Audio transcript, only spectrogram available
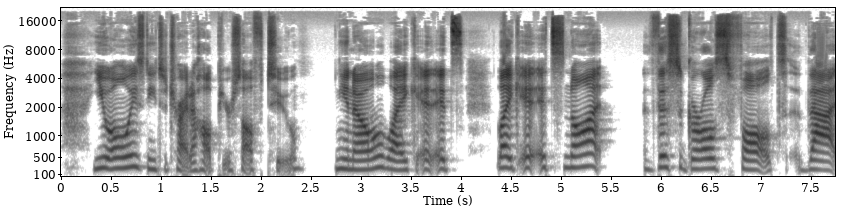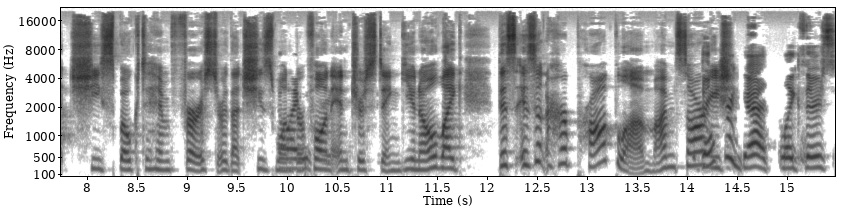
you always need to try to help yourself too. You know, like it, it's like it, it's not this girl's fault that she spoke to him first or that she's No, wonderful and interesting. You know, like this isn't her problem. I'm sorry. Don't forget, like, there's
